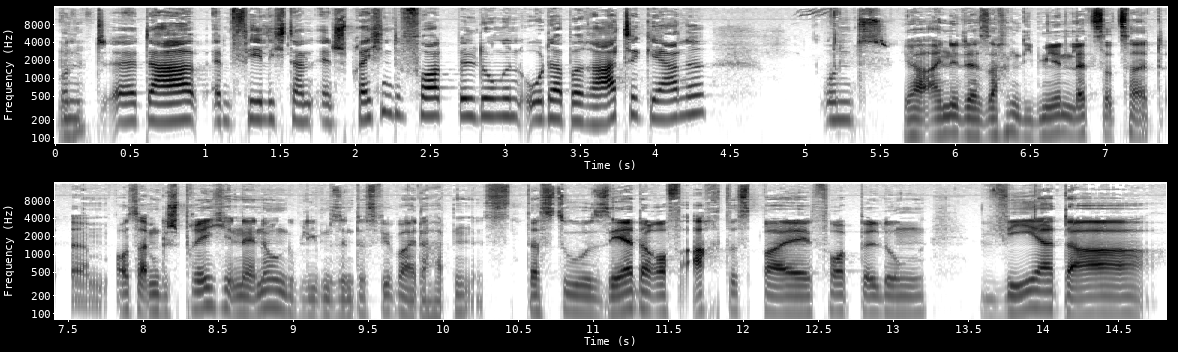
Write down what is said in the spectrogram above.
Und äh, da empfehle ich dann entsprechende Fortbildungen oder berate gerne. Und Ja, eine der Sachen, die mir in letzter Zeit ähm, aus einem Gespräch in Erinnerung geblieben sind, das wir beide hatten, ist, dass du sehr darauf achtest bei Fortbildungen, wer da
